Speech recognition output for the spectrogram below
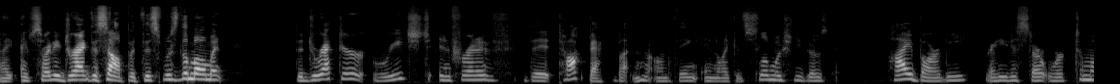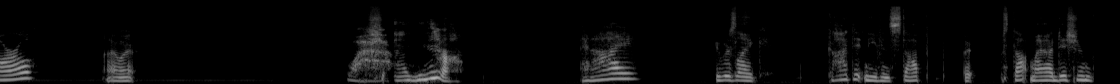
I, I'm sorry to drag this out, but this was the moment. The director reached in front of the talkback button on the thing and, like in slow motion, he goes, Hi, Barbie. Ready to start work tomorrow? I went, Wow. uh, yeah. And I, it was like, God didn't even stop uh, stop my audition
